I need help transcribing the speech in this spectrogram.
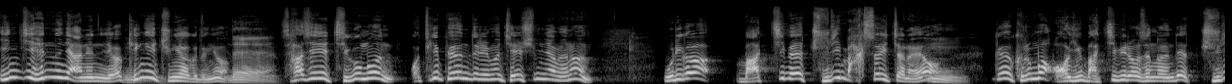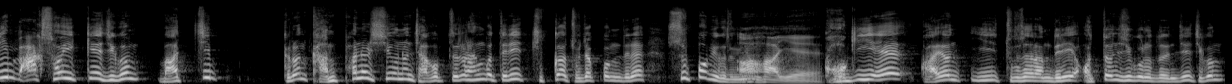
인지했느냐 안 했느냐가 굉장히 중요하거든요. 네. 사실 지금은 어떻게 표현드리면 제일 쉽냐면은 우리가 맛집에 줄이 막 서 있잖아요. 음. 그 그러면 어 이거 맛집이라고 생각하는데 줄이 막 서 있게 지금 맛집 그런 간판을 씌우는 작업들을 한 것들이 주가 조작범들의 수법이거든요. 아하, 예. 거기에 과연 이 두 사람들이 어떤 식으로든지 지금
